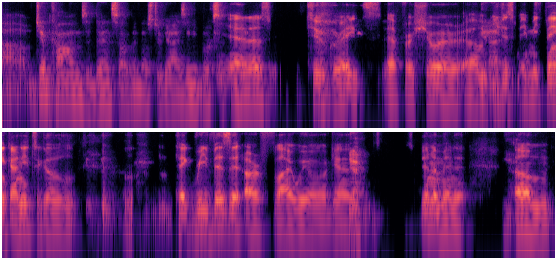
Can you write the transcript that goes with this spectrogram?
um, Jim Collins and Dan Sullivan, those two guys, any books? Yeah, those two greats yeah, for sure. Um, yeah. You just made me think. I need to go take revisit our flywheel again. Yeah. It's been a minute. Yeah. Um,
